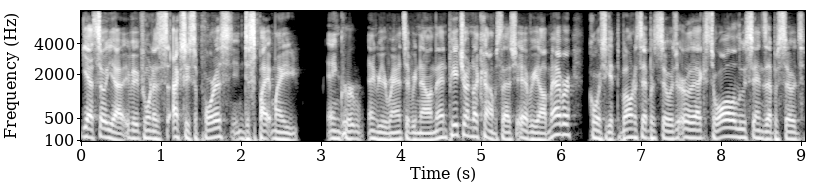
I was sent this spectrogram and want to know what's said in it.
yeah. So yeah, if, if you want to actually support us, despite my angry angry rants every now and then, patreon.com slash every album ever. Of course, you get the bonus episodes, early access to all the loose ends episodes.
